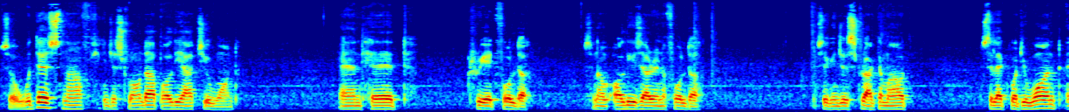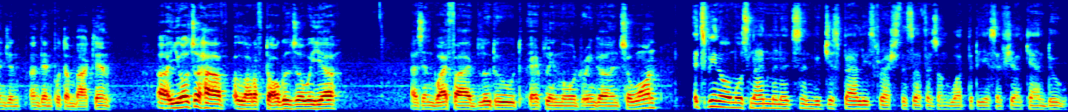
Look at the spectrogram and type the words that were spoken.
So with this now you can just round up all the apps you want and hit create folder. So now all these are in a folder. So you can just drag them out select what you want and, and then put them back in uh, you also have a lot of toggles over here as in Wi-Fi, Bluetooth, airplane mode, ringer and so on it's been almost 9 minutes and we've just barely scratched the surface on what the TSF shell can do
